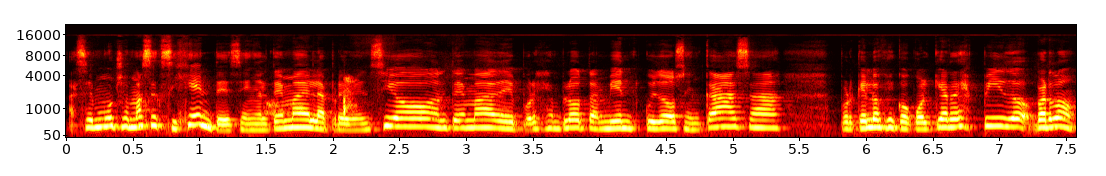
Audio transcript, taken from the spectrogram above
a ser mucho más exigentes en el tema de la prevención, el tema de, por ejemplo, también cuidados en casa, porque lógico, cualquier despido, perdón,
